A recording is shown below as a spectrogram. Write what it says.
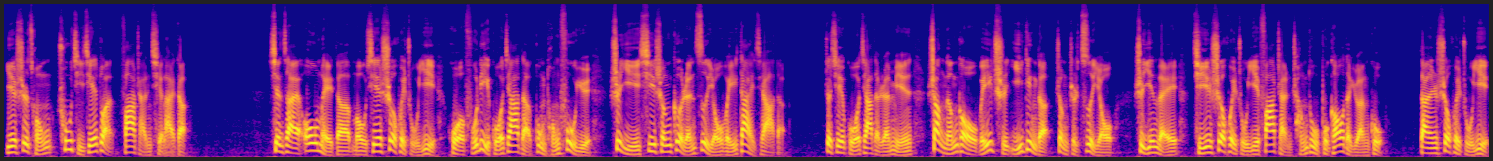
也是从初级阶段发展起来的。现在，欧美的某些社会主义或福利国家的共同富裕是以牺牲个人自由为代价的。这些国家的人民尚能够维持一定的政治自由，是因为其社会主义发展程度不高的缘故。但社会主义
